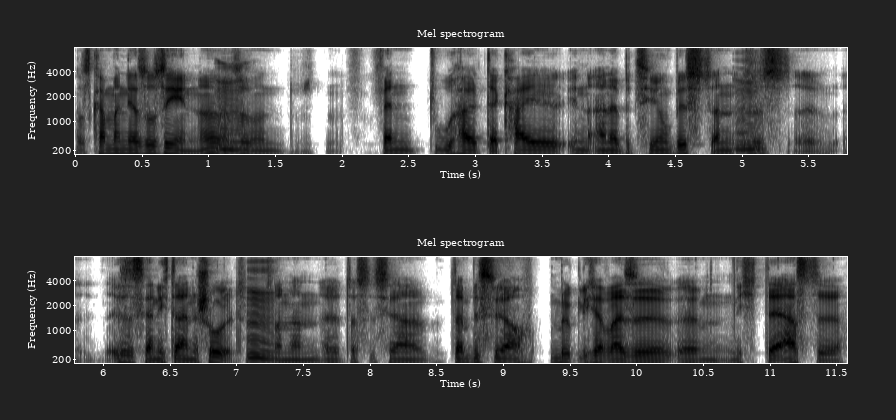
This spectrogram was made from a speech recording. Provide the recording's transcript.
das kann man ja so sehen. Ne? Mhm. Also wenn du halt der Keil in einer Beziehung bist, dann Mhm. ist es, äh, ist es ja nicht deine Schuld, Mhm. sondern äh, das ist ja, dann bist du ja auch möglicherweise ähm, nicht der Erste.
